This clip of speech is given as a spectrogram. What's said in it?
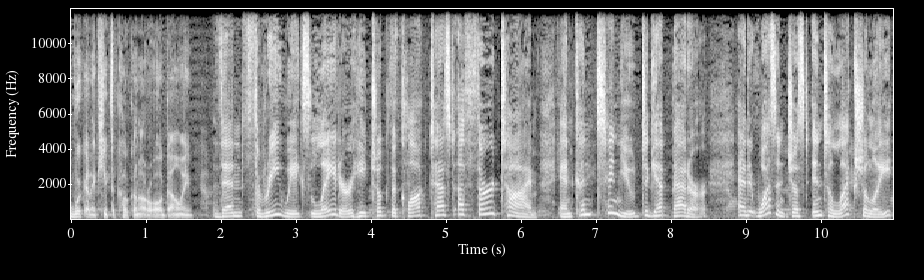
we're going to keep the coconut oil going. Then, three weeks later, he took the clock test a third time and continued to get better. And it wasn't just intellectually,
